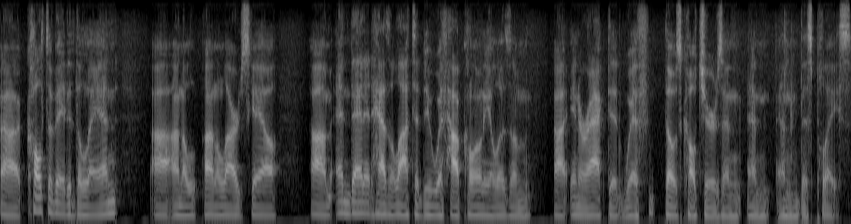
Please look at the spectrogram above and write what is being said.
uh, cultivated the land uh, on a on a large scale, um, and then it has a lot to do with how colonialism uh, interacted with those cultures and and and this place.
